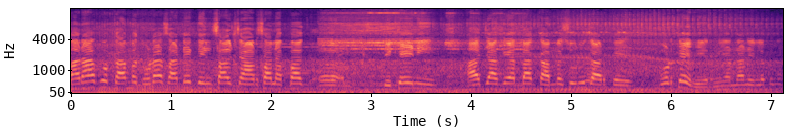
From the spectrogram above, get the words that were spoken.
ਆ ਕੋਈ ਕੰਮ ਥੋੜਾ ਸਾਢੇ 3 ਸਾਲ 4 ਸਾਲ ਆਪਾਂ ਅ, ਦਿਖੇ ਨਹੀਂ। ਅੱਜ ਆ ਕੇ ਆਪਾਂ ਕੰਮ ਸ਼ੁਰੂ ਕਰਤੇ ਮੁੜ ਕੇ ਫੇਰ ਨਹੀਂ ਇਹਨਾਂ ਨੇ ਲੱਭਣਾ।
